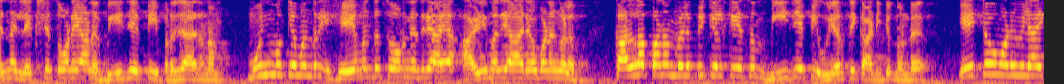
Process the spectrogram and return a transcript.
എന്ന ലക്ഷ്യത്തോടെയാണ് ബി ജെ പി പ്രചാരണം. മുൻ മുഖ്യമന്ത്രി ഹേമന്ത് സോറിനെതിരായ അഴിമതി ആരോപണങ്ങളും കള്ളപ്പണം വെളുപ്പിക്കൽ കേസും ബി ജെ പി ഉയർത്തിക്കാണിക്കുന്നുണ്ട്. ഏറ്റവും ഒടുവിലായി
